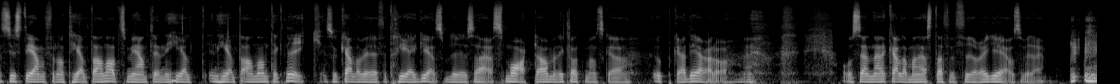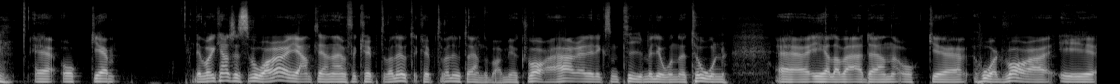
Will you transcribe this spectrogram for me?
system för något helt annat som egentligen är helt, en helt annan teknik så kallar vi det för 3G så blir det så här smart, ja men det är klart man ska uppgradera då. och sen kallar man nästa för 4G och så vidare. eh, och eh, det var ju kanske svårare egentligen än för kryptovalutor. Kryptovalutor är ändå bara mjukvara. Här är det liksom 10 miljoner torn eh, i hela världen och eh, hårdvara i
